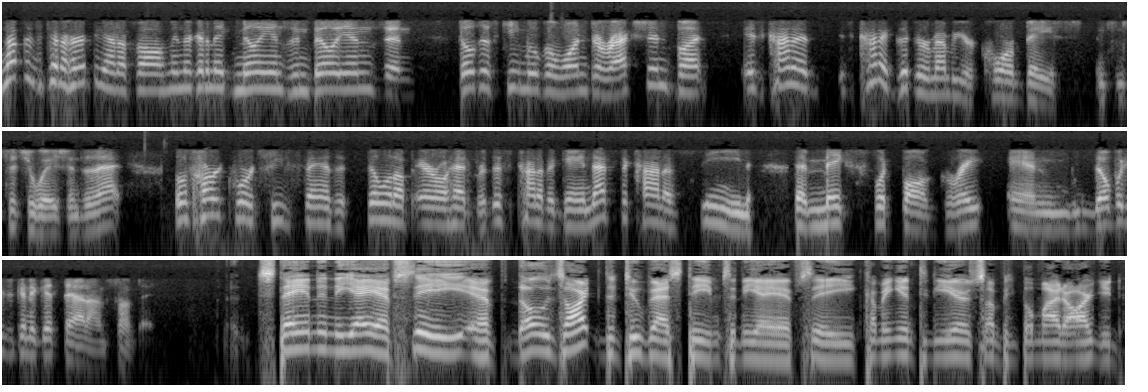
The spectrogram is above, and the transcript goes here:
nothing's going to hurt the NFL. I mean, they're going to make millions and billions, and they'll just keep moving one direction. But it's kind of it's kind of good to remember your core base in some situations, and that those hardcore Chiefs fans that filling up Arrowhead for this kind of a game, that's the kind of scene that makes football great, and nobody's going to get that on Sunday. Staying in the AFC, if those aren't the two best teams in the AFC coming into the year, some people might have argued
